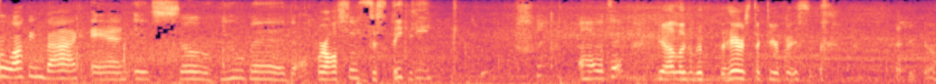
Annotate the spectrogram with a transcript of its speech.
we're walking back and it's so humid. We're all so sticky. Uh, that's it? Yeah, look, the, the hair stuck to your face. there you go.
